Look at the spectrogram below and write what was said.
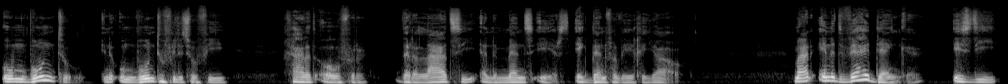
Ubuntu, in de Ubuntu-filosofie gaat het over de relatie en de mens eerst. Ik ben vanwege jou. Maar in het wij-denken is die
